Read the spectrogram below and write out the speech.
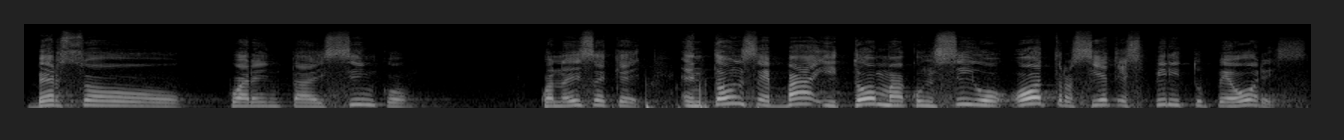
verso 45, cuando dice que entonces va y toma consigo otros siete espíritus peores,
